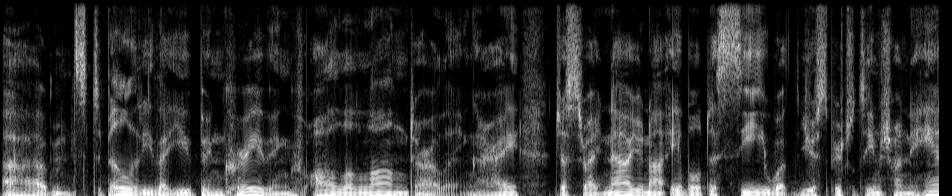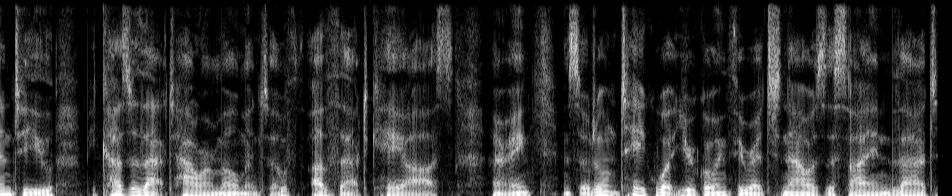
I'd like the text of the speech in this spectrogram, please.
um, stability that you've been craving all along, darling. All right. Just right now, you're not able to see what your spiritual team is trying to hand to you because of that tower moment of, of that chaos. All right. And so don't take what you're going through right now as a sign that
